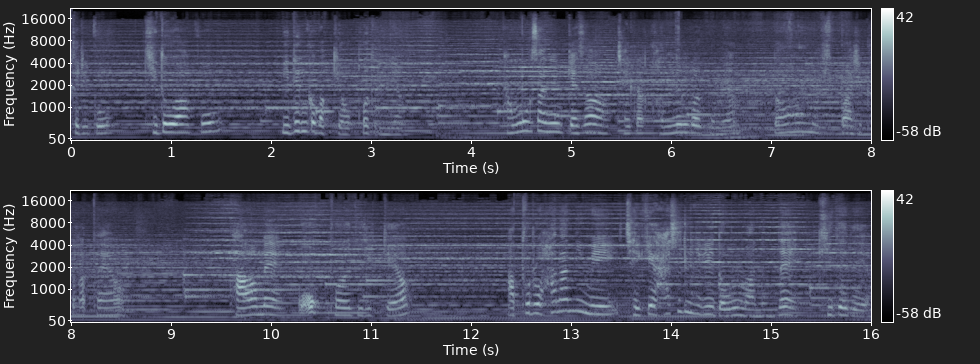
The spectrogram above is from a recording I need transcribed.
그리고 기도하고 믿은 것밖에 없거든요. 박 목사님께서 제가 걷는 걸 보면 너무 기뻐하실 것 같아요. 다음에 꼭 보여드릴게요. 앞으로 하나님이 제게 하실 일이 너무 많은데 기대돼요.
